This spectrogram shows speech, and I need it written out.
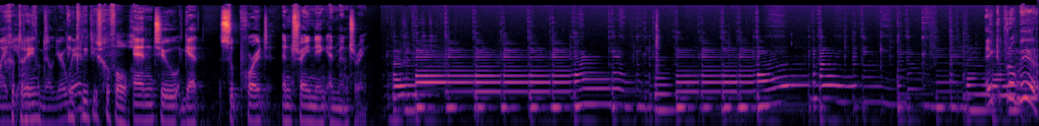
getraind en kritisch gevolgd. and to get support and training and mentoring. Ik probeer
